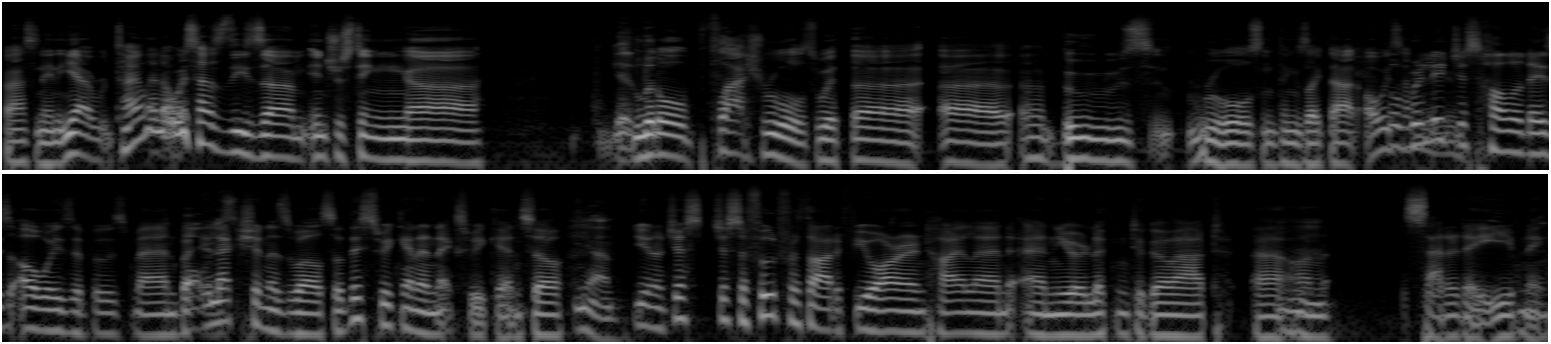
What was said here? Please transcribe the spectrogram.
Fascinating. Yeah, Thailand always has these um, interesting uh, little flash rules with uh, uh, uh, booze rules and things like that. Always Well, having to do- religious holidays always a booze man, but Always. election as well. So this weekend and next weekend. So Yeah. you know, just just a food for thought if you are in Thailand and you're looking to go out uh, Mm. on Saturday evening.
